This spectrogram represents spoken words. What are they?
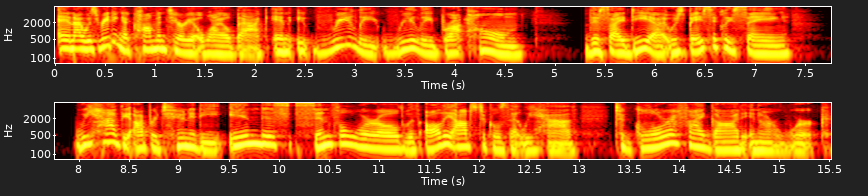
And I was reading a commentary a while back, and it really, really brought home this idea. It was basically saying, we have the opportunity in this sinful world with all the obstacles that we have to glorify God in our work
